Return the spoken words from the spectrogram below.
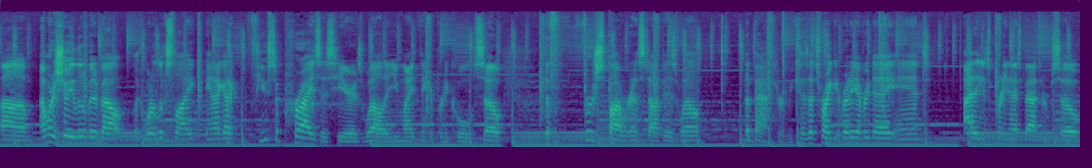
um, I'm going to show you a little bit about like what it looks like. And I got a few surprises here as well that you might think are pretty cool. So the first spot we're going to stop is, well, the bathroom because that's where I get ready every day and I think it's a pretty nice bathroom. So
